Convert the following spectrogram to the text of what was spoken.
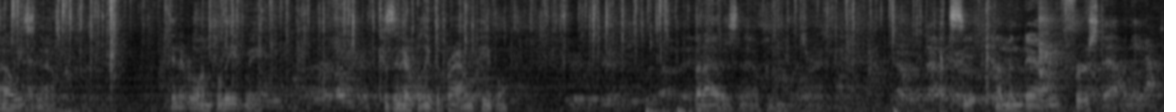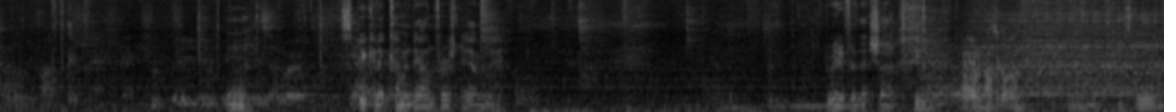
I always know. They never want to believe me. Because they never believe the brown people. But I always know, and I'm always right. I can see it coming down First Avenue. Mm. Speaking of coming down First Avenue. You ready for that shot of tequila? I am. How's it going? It's going,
